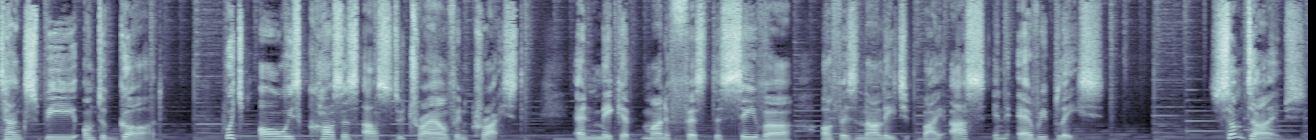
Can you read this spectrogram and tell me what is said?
thanks be unto God which always causes us to triumph in Christ and maketh manifest the savor of his knowledge by us in every place. Sometimes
